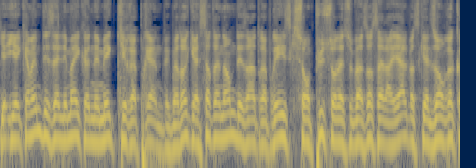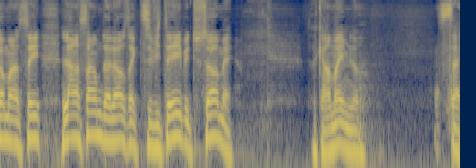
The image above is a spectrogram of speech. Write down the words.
Il y, a- quand même des éléments économiques qui reprennent. Fait que, mettons qu'il y a un certain nombre des entreprises qui sont plus sur la subvention salariale parce qu'elles ont recommencé l'ensemble de leurs activités et tout ça, mais c'est quand même, là. Ça,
